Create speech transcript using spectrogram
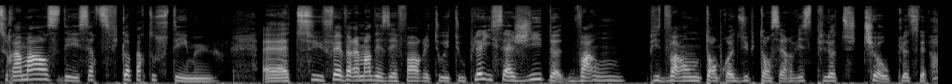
tu ramasses des certificats partout sous tes murs, euh, tu fais vraiment des efforts et tout et tout. Puis là, il s'agit de vendre, puis de vendre ton produit puis ton service, puis là, tu choques, là, tu fais...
